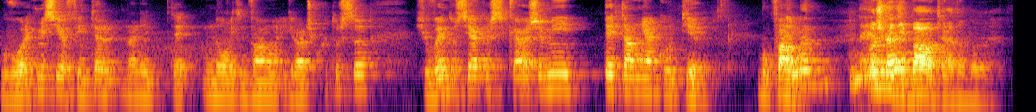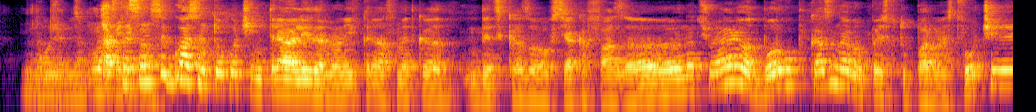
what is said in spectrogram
говорихме си в Интер, нали, те, новите двама играчи, които са, в Ювентус сякаш си кажеш, ами те там някой от тия. Буквално. Ама, не, Може да, би Дибала трябва да бъде. Може би, да. Може Аз би не съм съгласен толкова, че им трябва лидер, нали, в крайна сметка, дет се казва във всяка фаза. Националният отбор го показа на Европейското първенство, че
